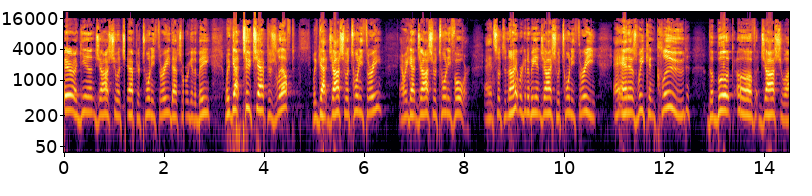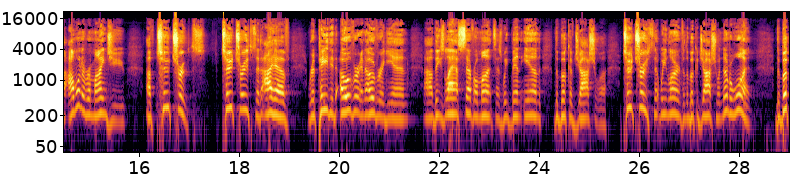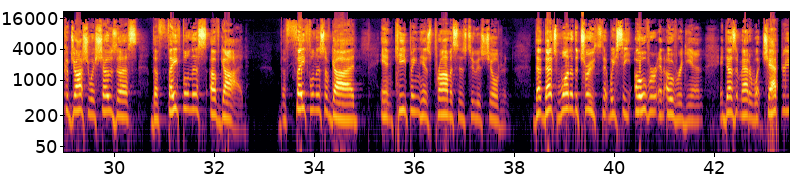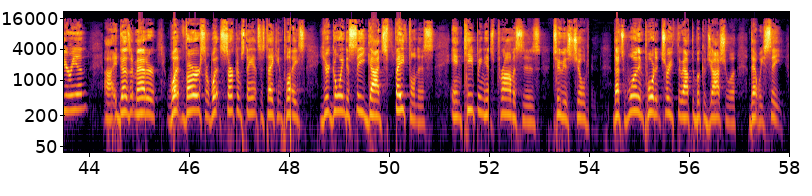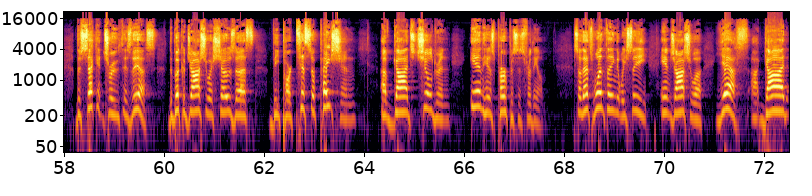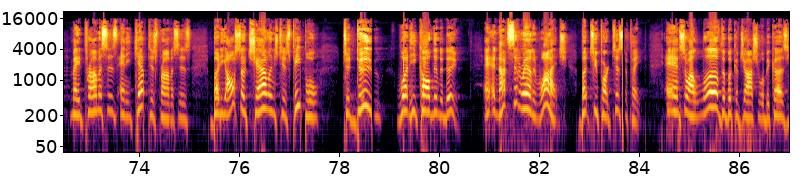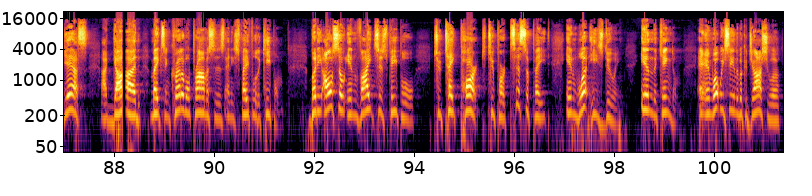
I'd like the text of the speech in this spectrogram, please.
there again, Joshua chapter 23. That's where we're going to be. We've got two chapters left. We've got Joshua 23 and we got Joshua 24. And so tonight we're going to be in Joshua 23. And as we conclude the book of Joshua, I want to remind you of two truths. Two truths that I have repeated over and over again uh, these last several months as we've been in the book of Joshua. Two truths that we learned from the book of Joshua. Number one, the book of Joshua shows us the faithfulness of God. The faithfulness of God in keeping his promises to his children. That, that's one of the truths that we see over and over again. It doesn't matter what chapter you're in. Uh, it doesn't matter what verse or what circumstance is taking place. You're going to see God's faithfulness in keeping his promises to his children. That's one important truth throughout the book of Joshua that we see. The second truth is this. The book of Joshua shows us the participation of God's children in his purposes for them. So that's one thing that we see in Joshua. Yes, uh, God made promises and he kept his promises, but he also challenged his people to do what he called them to do. And, and not sit around and watch, but to participate. And so I love the book of Joshua because, yes, uh, God makes incredible promises and he's faithful to keep them. But he also invites his people to take part, to participate in what he's doing in the kingdom. And what we see in the book of Joshua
